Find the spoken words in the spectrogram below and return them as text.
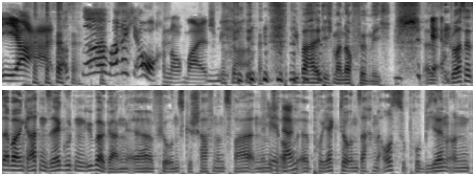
ja, das äh, mache ich auch nochmal später. Die behalte ich mal noch für mich. Also, ja. Du hast jetzt aber gerade einen sehr guten Übergang äh, für uns geschaffen und zwar nämlich auch äh, Projekte und Sachen auszuprobieren und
